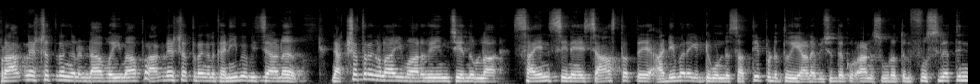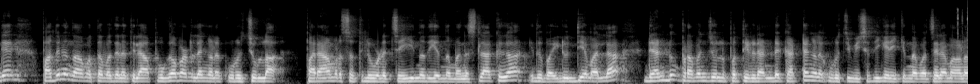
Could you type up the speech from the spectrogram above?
പ്രാഗ്നക്ഷത്രങ്ങൾ ഉണ്ടാവുകയും ആ പ്രാഗ്നക്ഷത്രങ്ങൾ കനീഭവിച്ചാണ് നക്ഷത്രങ്ങളായി മാറുകയും ചെയ്യുന്നുള്ള സയൻസിനെ ശാസ്ത്രത്തെ അടിവരയിട്ടുകൊണ്ട് സത്യപ്പെടുത്തുകയാണ് വിശുദ്ധ ഖുർആൻ സൂറത്തുൽ ഫുസ്ലത്തിന്റെ പതിനൊന്നാമത്തെ വചനത്തിൽ ആ പുകപടലങ്ങളെക്കുറിച്ചുള്ള പരാമർശത്തിലൂടെ ചെയ്യുന്നത് എന്ന് മനസ്സിലാക്കുക. ഇത് വൈരുദ്ധ്യമല്ല. രണ്ടും പ്രപഞ്ചോൽപ്പത്തിയുടെ രണ്ട് ഘട്ടങ്ങളെക്കുറിച്ച് വിശദീകരിക്കുന്ന വചനമാണ്.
